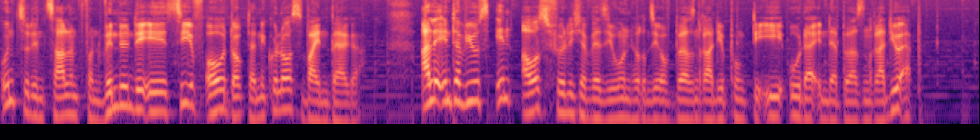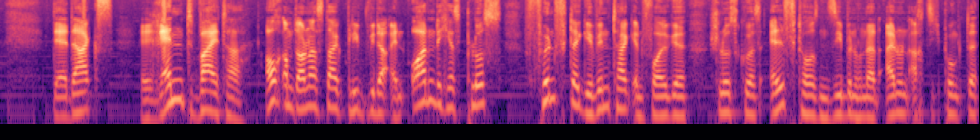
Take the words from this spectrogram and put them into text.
und zu den Zahlen von Windeln.de CFO Dr. Nikolaus Weinberger. Alle Interviews in ausführlicher Version hören Sie auf börsenradio.de oder in der Börsenradio-App. Der DAX rennt weiter. Auch am Donnerstag blieb wieder ein ordentliches Plus. Fünfter Gewinntag in Folge. Schlusskurs 11.781 Punkte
